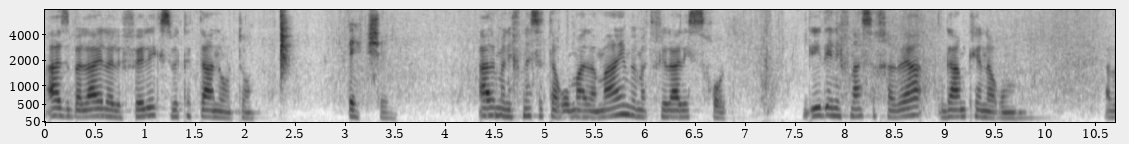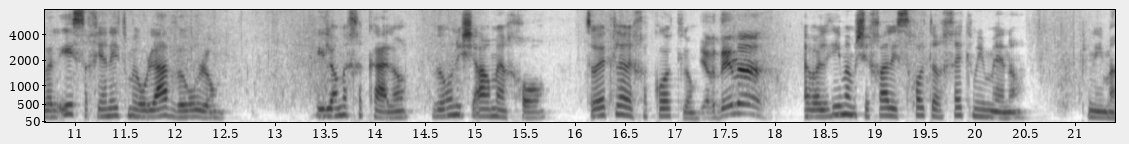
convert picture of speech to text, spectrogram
אז בלילה לפליקס וקטענו אותו. אקשן. עלמה נכנסת ערומה למים ומתחילה לשחות. גידי נכנס אחריה, גם כן ערום. אבל היא שחיינית מעולה והוא לא. היא לא מחכה לו, והוא נשאר מאחור, צועק לה לחכות לו, ירדנה! אבל היא ממשיכה לשחות הרחק ממנו, פנימה.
